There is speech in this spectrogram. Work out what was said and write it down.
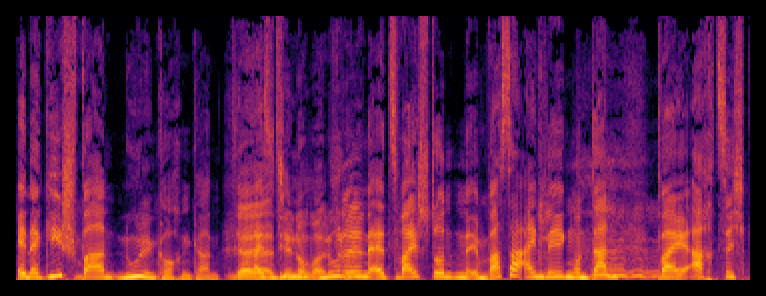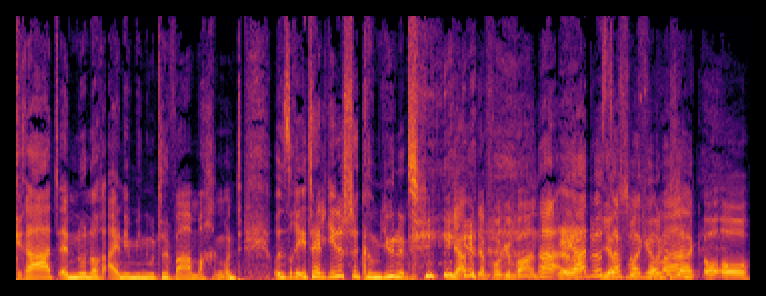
energiesparend Nudeln kochen kann. Ja, ja, also erzähl die noch mal, Nudeln äh, zwei Stunden im Wasser einlegen und dann bei 80 Grad nur noch eine Minute warm machen. Und unsere italienische Community Ich habe davor gewarnt. Ah, ja, du hast Ich davor gewarnt. gesagt, oh oh.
